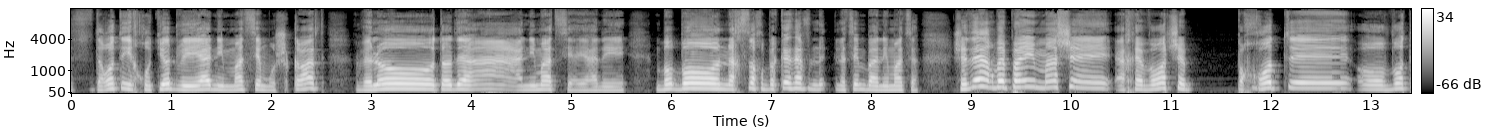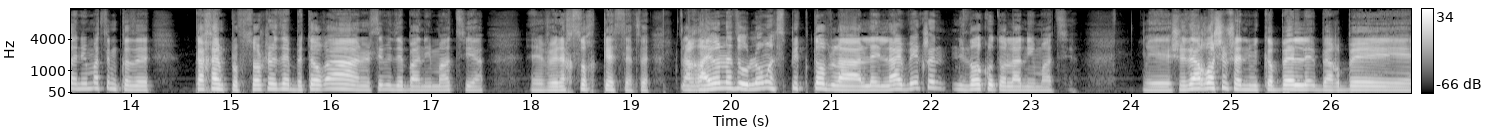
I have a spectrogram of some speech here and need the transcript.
סדרות איכותיות ויהיה אנימציה מושקעת ולא אתה יודע אה, אנימציה יעני בוא בוא נחסוך בכסף נשים באנימציה שזה הרבה פעמים מה שהחברות שפחות אה, אוהבות אנימציה כזה ככה הן תופסות את זה בתור אה נשים את זה באנימציה אה, ונחסוך כסף הרעיון הזה הוא לא מספיק טוב ל live action נזרוק אותו לאנימציה. אה, שזה הרושם שאני מקבל בהרבה אה,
